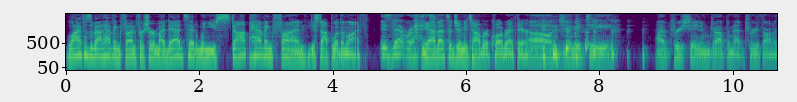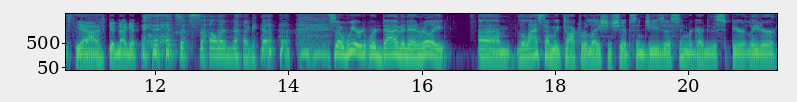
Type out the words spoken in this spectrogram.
Life is about having fun for sure. My dad said, when you stop having fun, you stop living life. Is that right? Yeah, that's a Jimmy Talbert quote right there. Oh, Jimmy T. I appreciate him dropping that truth on us today. Yeah, good nugget. it's a solid nugget. so we're we're diving in really um, the last time we talked relationships and Jesus in regard to the spirit leader,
